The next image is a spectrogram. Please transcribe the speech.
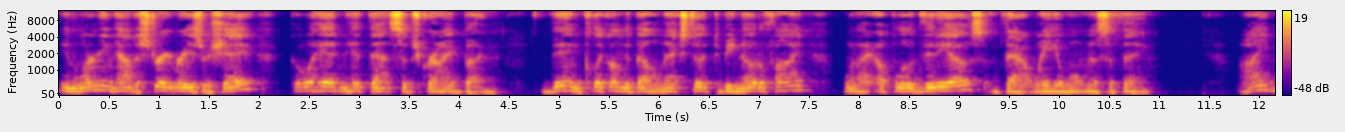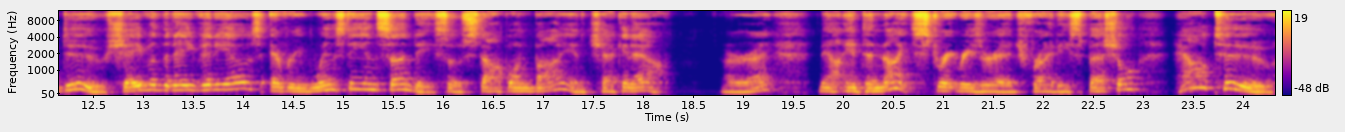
in learning how to straight razor shave, go ahead and hit that subscribe button. Then click on the bell next to it to be notified when I upload videos. That way you won't miss a thing. I do Shave of the Day videos every Wednesday and Sunday, so stop on by and check it out. All right. Now, in tonight's Straight Razor Edge Friday special, how to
